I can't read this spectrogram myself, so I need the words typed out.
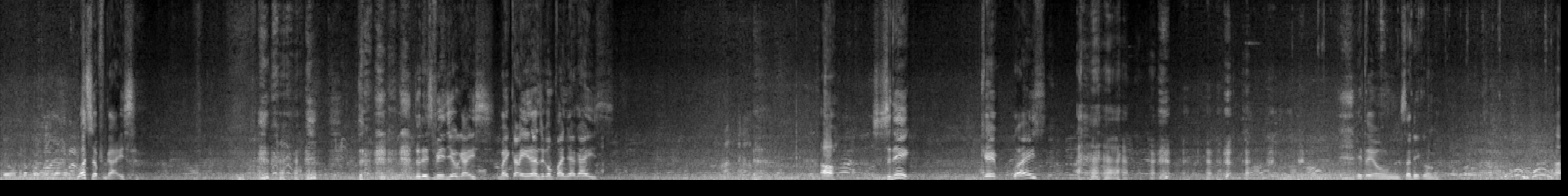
What's up guys? to this video guys, may kainan sa kumpanya guys. Oh, Sidik. Keep, guys. Ito yung sadik kong Ha?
